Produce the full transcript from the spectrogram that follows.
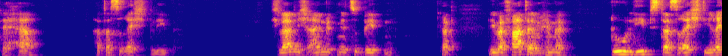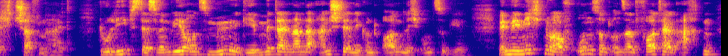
Der Herr hat das Recht lieb. Ich lade dich ein, mit mir zu beten. Gott, lieber Vater im Himmel, du liebst das Recht, die Rechtschaffenheit. Du liebst es, wenn wir uns Mühe geben, miteinander anständig und ordentlich umzugehen. Wenn wir nicht nur auf uns und unseren Vorteil achten,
